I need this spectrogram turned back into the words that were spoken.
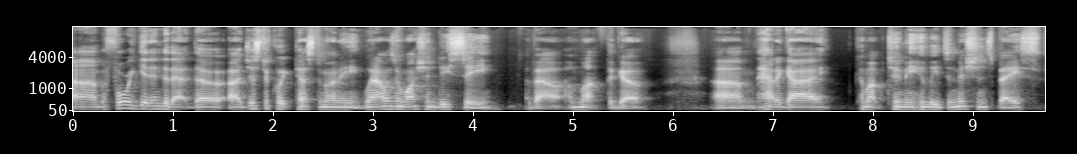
Uh, before we get into that, though, uh, just a quick testimony. When I was in Washington, D.C., about a month ago, um, had a guy come up to me who leads a missions base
